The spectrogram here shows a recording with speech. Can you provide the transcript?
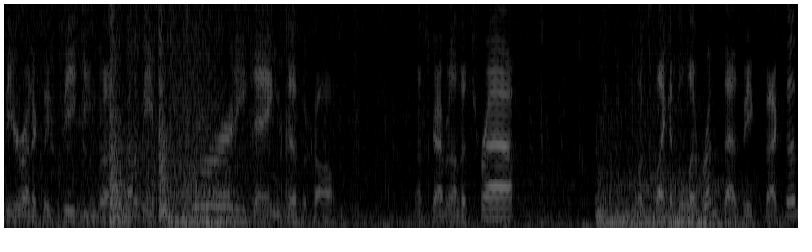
theoretically speaking, but it's gonna be pretty dang difficult. Let's grab another trap. Looks like a deliverance, as we expected.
